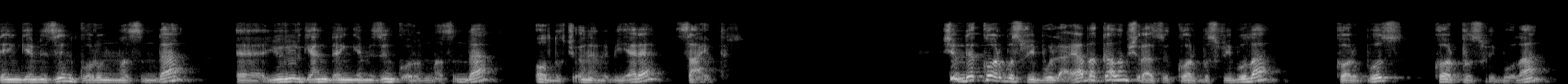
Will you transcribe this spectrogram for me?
dengemizin korunmasında e, yürürken dengemizin korunmasında oldukça önemli bir yere sahiptir. Şimdi corpus fibula'ya bakalım. Şurası corpus fibula. Corpus, corpus fibula.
